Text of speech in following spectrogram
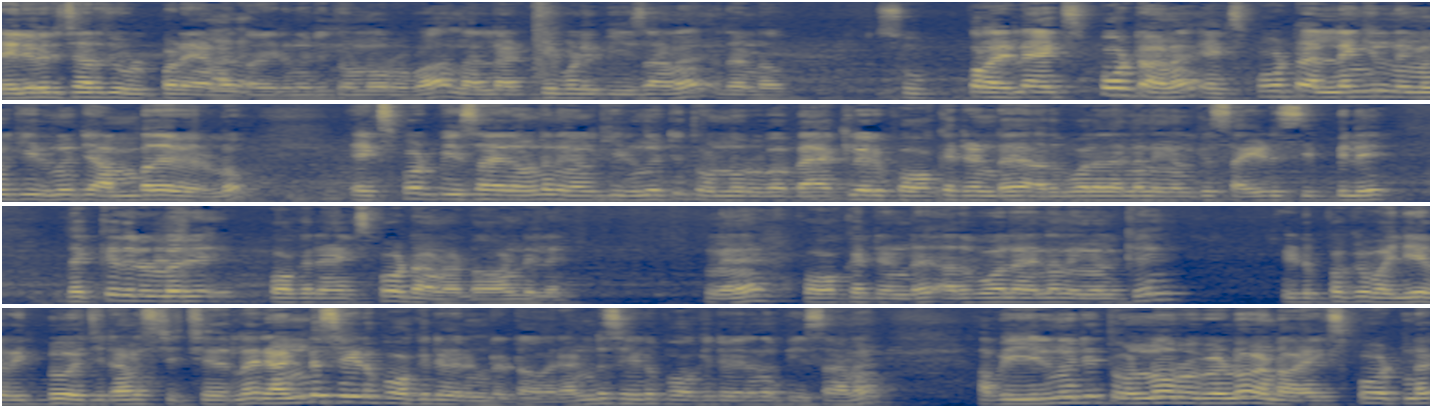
ഡെലിവറി ചാർജ് ഉൾപ്പെടെയാണ് കേട്ടോ ഇരുന്നൂറ്റി തൊണ്ണൂറ് രൂപ. നല്ല അടിപൊളി പീസാണ് ഇതുണ്ടോ? സൂപ്പർ ആയിട്ടുള്ള എക്സ്പോർട്ട് ആണ്. എക്സ്പോർട്ട് അല്ലെങ്കിൽ നിങ്ങൾക്ക് ഇരുന്നൂറ്റി അമ്പതേ വരുള്ളൂ. എക്സ്പോർട്ട് പീസ് ആയതുകൊണ്ട് നിങ്ങൾക്ക് ഇരുന്നൂറ്റി തൊണ്ണൂറ് രൂപ. ബാക്കിൽ ഒരു പോക്കറ്റ് ഉണ്ട്. അതുപോലെ തന്നെ നിങ്ങൾക്ക് സൈഡ് സിബിൽ ഇതൊക്കെ ഇതിലുള്ളൊരു പോക്കറ്റ് എക്സ്പോർട്ട് ആണ് കേട്ടോ കണ്ടില്ലേ അങ്ങനെ പോക്കറ്റ് ഉണ്ട്. അതുപോലെ തന്നെ നിങ്ങൾക്ക് ഇടുപ്പൊക്കെ വലിയ റിബ് വെച്ചിട്ടാണ് സ്റ്റിച്ച് ചെയ്തിട്ടുള്ളത്. രണ്ട് സൈഡ് പോക്കറ്റ് വരുന്നുണ്ട് കേട്ടോ. രണ്ട് സൈഡ് പോക്കറ്റ് വരുന്ന പീസാണ് അപ്പോൾ ഇരുന്നൂറ്റി തൊണ്ണൂറ് രൂപയുള്ളൂ കണ്ടോ? എക്സ്പോർട്ടിന്റെ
